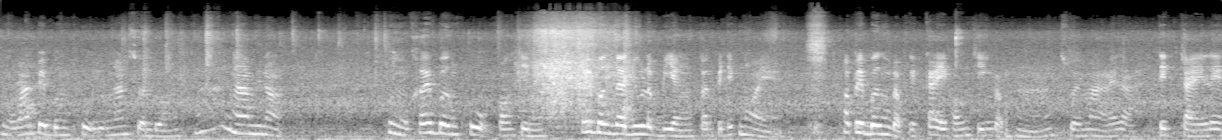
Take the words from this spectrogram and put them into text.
หมู่านไปเบิงผูอยู่งานสวนหลวงงามพี่น้องคือหนูเคยเบิงผูของจริงเคยเบิงแต่อยู่ระเบียงตอนเป็นเด็กหน่อยพอไปเบิงแบบใกล้ๆของจริงแบบหืมสวยมากเลยจ้ะติดใจเลย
